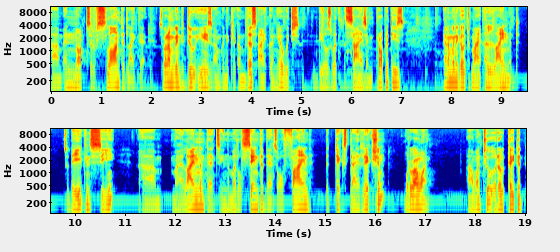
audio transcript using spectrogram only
um, and not sort of slanted like that. So what I'm going to do is I'm going to click on this icon here, which deals with size and properties. And I'm going to go to my alignment. So there you can see um, my alignment that's in the middle centered. That's all fine. The text direction. What do I want? I want to rotate it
